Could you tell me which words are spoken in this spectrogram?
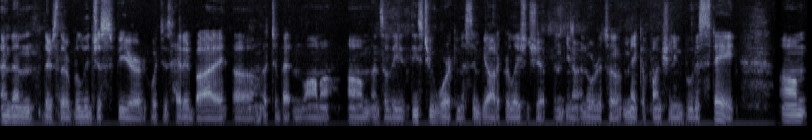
and then there's the religious sphere, which is headed by uh, a Tibetan Lama. Um, and so these these two work in a symbiotic relationship, and you know, in order to make a functioning Buddhist state. Um,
